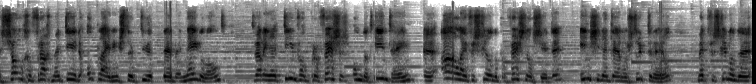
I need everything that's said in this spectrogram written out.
zo'n gefragmenteerde opleidingsstructuur hebben in Nederland. Terwijl in het team van professors om dat kind heen uh, allerlei verschillende professionals zitten, incidenteel of structureel, met verschillende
